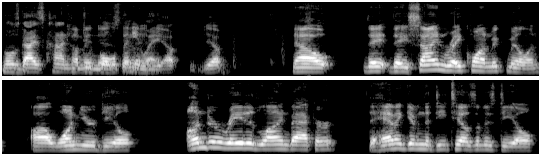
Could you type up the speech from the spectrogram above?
those guys kind of do both the end. anyway. Yep, yep. Now they they signed Raekwon McMillan, uh, one year deal, underrated linebacker. They haven't given the details of his deal.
